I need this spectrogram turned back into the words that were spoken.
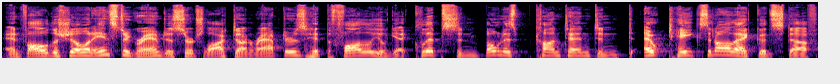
and follow the show on Instagram. Just search Locked On Raptors, hit the follow. You'll get clips and bonus content and outtakes and all that good stuff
